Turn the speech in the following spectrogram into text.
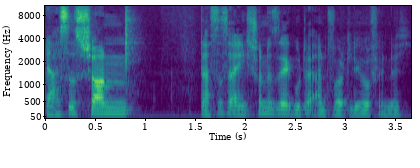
das ist schon, das ist eigentlich schon eine sehr gute Antwort, Leo, finde ich.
